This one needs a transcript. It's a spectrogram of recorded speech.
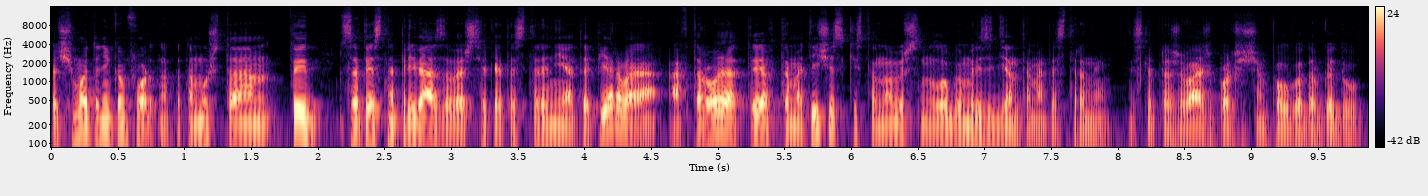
Почему это некомфортно? Потому что ты, соответственно, привязываешься к этой стране, это первое, а второе, ты автоматически автоматически становишься налоговым резидентом этой страны, если проживаешь больше, чем полгода в году.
